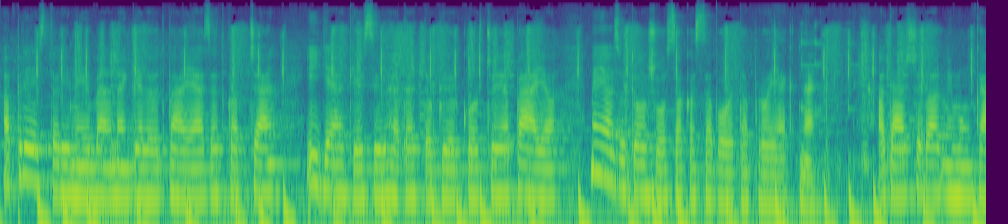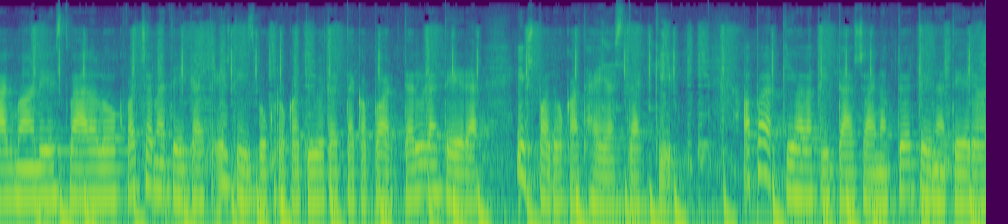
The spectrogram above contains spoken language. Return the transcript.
A Présztori névvel megjelölt pályázat kapcsán így elkészülhetett a Görkorcsolya pálya, mely az utolsó szakasza volt a projektnek. A társadalmi munkákban részt vállalók vacsemetéket és díszbokrokat ültettek a park területére, és padokat helyeztek ki. A park kialakításának történetéről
